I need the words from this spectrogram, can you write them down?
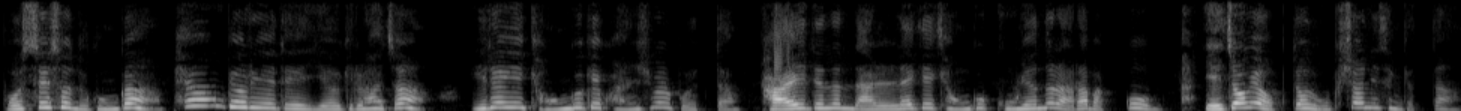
버스에서 누군가 패왕별희에 대해 이야기를 하자 일행이 경극에 관심을 보였다. 가이드는 날래게 경극 공연을 알아봤고 예정에 없던 옵션이 생겼다.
